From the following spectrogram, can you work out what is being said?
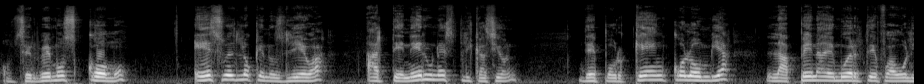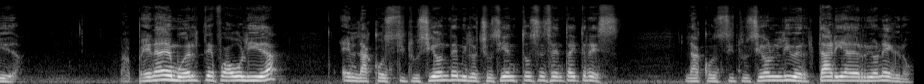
Observemos cómo eso es lo que nos lleva a tener una explicación de por qué en Colombia la pena de muerte fue abolida. La pena de muerte fue abolida en la Constitución de 1863, la Constitución Libertaria de Río Negro,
